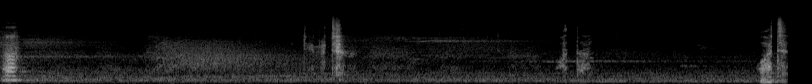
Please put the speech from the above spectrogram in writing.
Huh? Damn it. What the? What?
